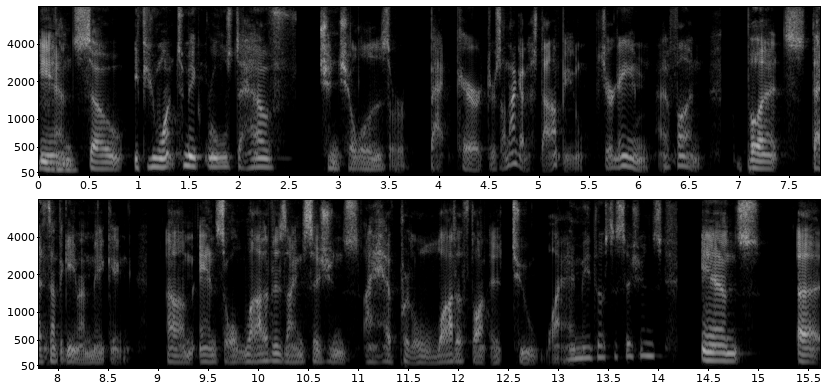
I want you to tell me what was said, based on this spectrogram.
Mm-hmm. And so, if you want to make rules to have chinchillas or bat characters, I'm not going to stop you. It's your game. Have fun. But that's not the game I'm making. Um, and so, a lot of design decisions, I have put a lot of thought into why I made those decisions. And uh,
